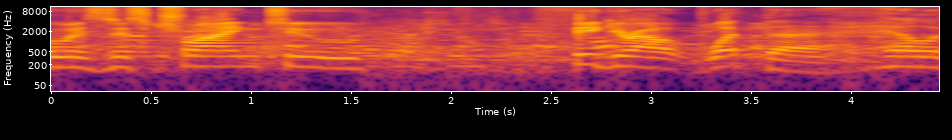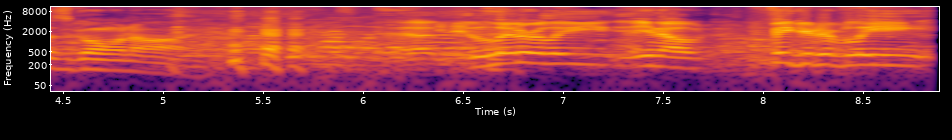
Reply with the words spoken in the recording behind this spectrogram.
who is just trying to figure out what the hell is going on. Uh, literally, you know, figuratively,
